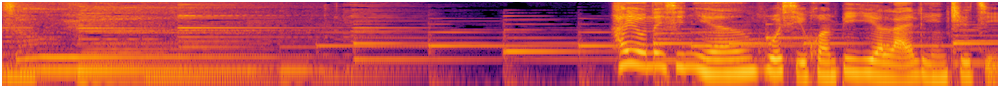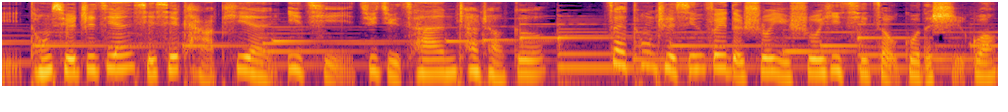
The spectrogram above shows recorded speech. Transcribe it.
走远还有那些年我喜欢毕业来临之际同学之间写写卡片一起聚聚餐唱唱歌再痛彻心扉的说一说一起走过的时光。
